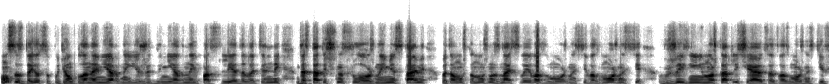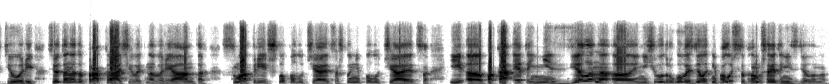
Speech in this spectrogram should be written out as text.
Он создается путем планомерной, ежедневной, последовательной, достаточно сложной местами, потому что нужно знать свои возможности. Возможности в жизни немножко отличаются от возможностей в теории. Все это надо прокачивать на вариантах, смотреть, что получается, что не получается. И э, пока это не сделано, э, ничего другого сделать не получится, потому что это не сделано.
